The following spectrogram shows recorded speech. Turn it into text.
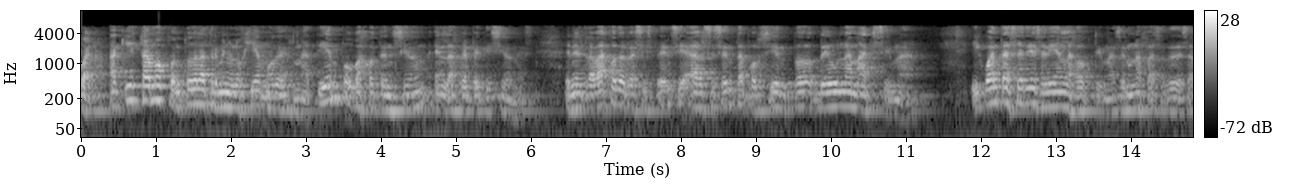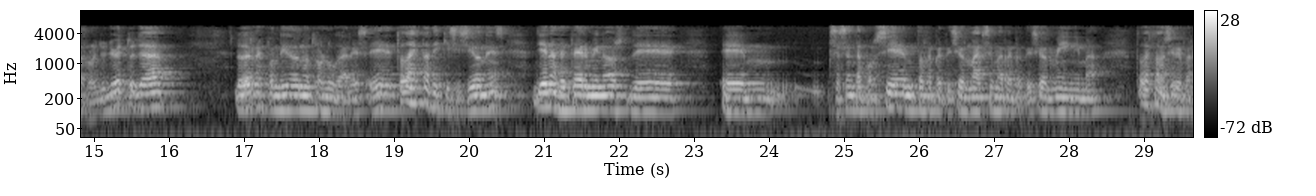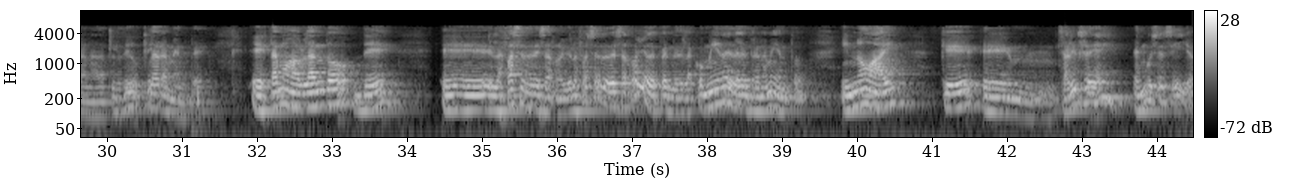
Bueno, aquí estamos con toda la terminología moderna, tiempo bajo tensión en las repeticiones, en el trabajo de resistencia al 60% de una máxima. ¿Y cuántas series serían las óptimas en una fase de desarrollo? Yo esto ya lo he respondido en otros lugares. Eh, todas estas disquisiciones llenas de términos de 60%, em, repetición máxima, repetición mínima, todo esto no sirve para nada, te lo digo claramente. estamos hablando de eh, la fase de desarrollo. La fase de desarrollo depende de la comida y del entrenamiento y no hay que em, salirse de ahí. Es muy sencillo.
